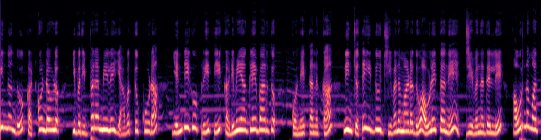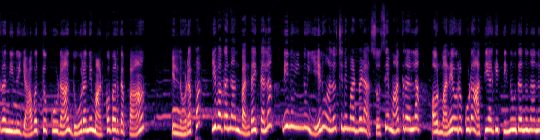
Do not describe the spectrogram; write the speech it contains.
ಇನ್ನೊಂದು ಕಟ್ಕೊಂಡವಳು. ಇವರಿಬ್ಬರ ಮೇಲೆ ಯಾವತ್ತೂ ಕೂಡ ಎಂದಿಗೂ ಪ್ರೀತಿ ಕಡಿಮೆಯಾಗ್ಲೇಬಾರ್ದು. ಕೊನೆ ತನಕ ನಿನ್ ಜೊತೆ ಇದ್ದು ಜೀವನ ಮಾಡೋದು ಅವಳೇ ತಾನೇ. ಜೀವನದಲ್ಲಿ ಅವ್ರನ್ನ ಮಾತ್ರ ನೀನು ಯಾವತ್ತೂ ಕೂಡ ದೂರನೇ ಮಾಡ್ಕೋಬಾರ್ದಪ್ಪ. ಇಲ್ ನೋಡಪ್ಪ, ಇವಾಗ ನಾನ್ ಬಂದೈತಲ್ಲ, ನೀನು ಇನ್ನು ಏನು ಆಲೋಚನೆ ಮಾಡ್ಬೇಡ. ಸೊಸೆ ಮಾತ್ರ ಅಲ್ಲ, ಅವ್ರ ಮನೆಯವರು ಕೂಡ ಅತಿಯಾಗಿ ತಿನ್ನುವುದನ್ನು ನಾನು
